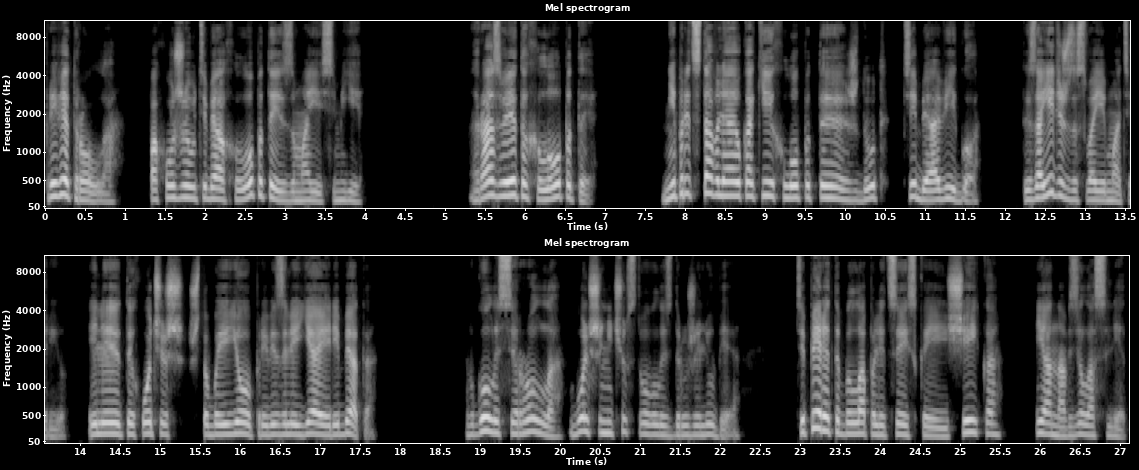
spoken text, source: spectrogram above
«Привет, Ролла. Похоже, у тебя хлопоты из-за моей семьи». «Разве это хлопоты?» Не представляю, какие хлопоты ждут тебя, Виго. Ты заедешь за своей матерью? Или ты хочешь, чтобы ее привезли я и ребята?» В голосе Ролла больше не чувствовалось дружелюбия. Теперь это была полицейская ищейка, и она взяла след.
